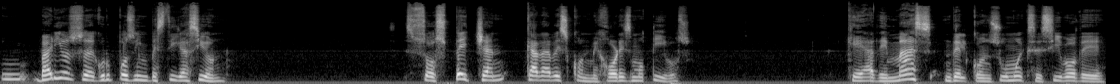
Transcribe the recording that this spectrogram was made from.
mm, varios eh, grupos de investigación sospechan cada vez con mejores motivos que además del consumo excesivo de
